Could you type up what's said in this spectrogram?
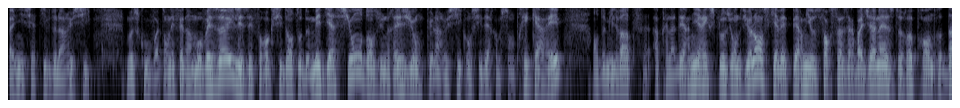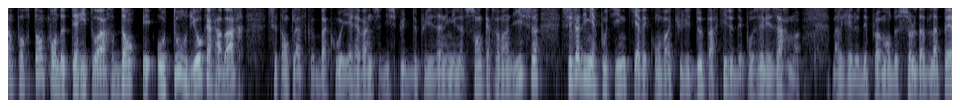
à l'initiative de la Russie. Moscou voit en effet d'un mauvais œil les efforts occidentaux de médiation dans une région que la Russie considère comme son précaré. En 2020, après la dernière explosion de violence qui avait permis aux forces azerbaïdjanaises de reprendre d'importants pans de territoire dans et autour du Haut-Karabakh, cette enclave que Bakou et Yerevan se disputent depuis les années 1990, c'est Vladimir Poutine qui avait convaincu les deux parties de déposer les armes. Malgré le déploiement de soldats de la paix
